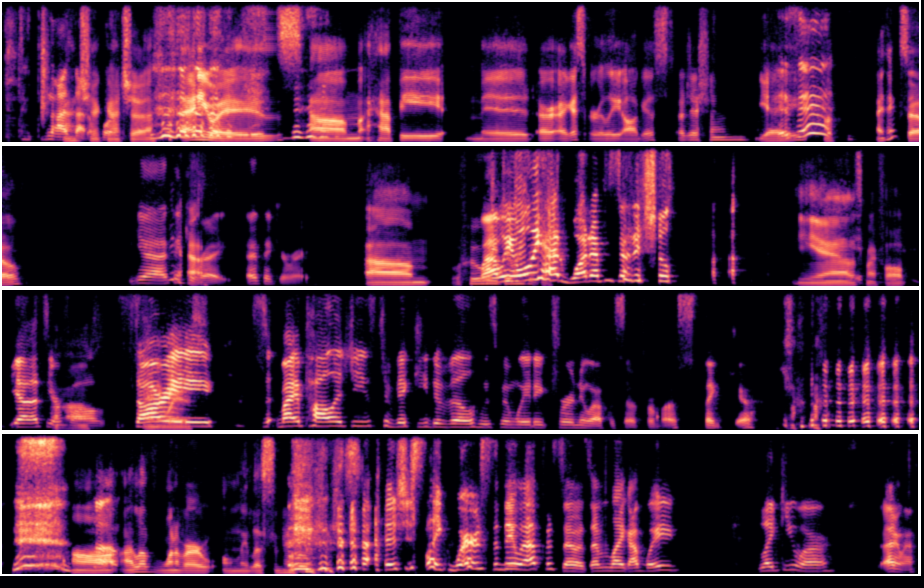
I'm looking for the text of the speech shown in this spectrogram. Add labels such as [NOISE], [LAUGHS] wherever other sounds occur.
[LAUGHS] not that gotcha, important. gotcha. [LAUGHS] Anyways, um, happy mid or I guess early August edition. Yay. Is it? I think so. Yeah, I think Yeah. you're right. I think you're right. Um, who? Wow, we doing only had one episode in July. Yeah, that's my fault. [LAUGHS] Yeah, that's your Uh, fault. Sorry. My apologies to Vicky DeVille, who's been waiting for a new episode from us. Thank you. [LAUGHS] [LAUGHS] Um, I love one of our only listeners. She's like, "Where's the new episodes?" I'm like, "I'm waiting, like you are." Anyway,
